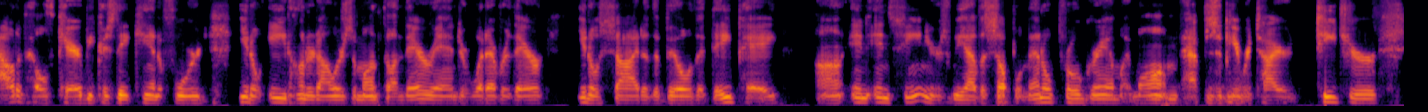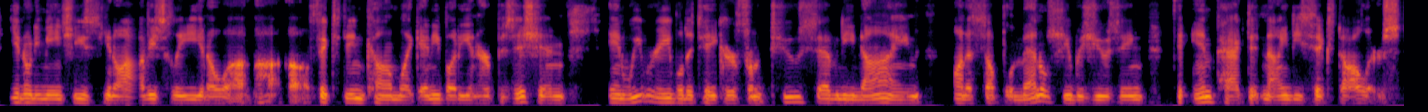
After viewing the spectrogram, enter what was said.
out of health care because they can't afford, you know, $800 a month on their end or whatever their, you know, side of the bill that they pay. Uh, in, in seniors, we have a supplemental program. My mom happens to be a retired teacher. You know what I mean? She's, you know, obviously, you know, uh, uh, uh, fixed income like anybody in her position. And we were able to take her from 279 on a supplemental she was using to impact at $96.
